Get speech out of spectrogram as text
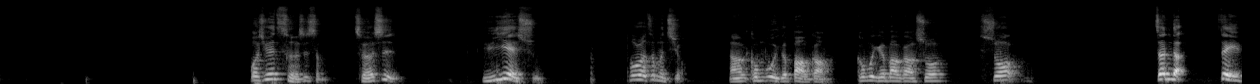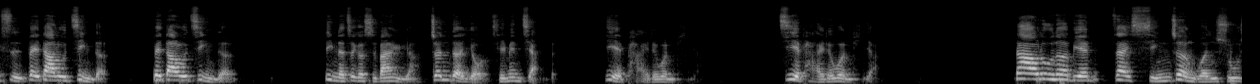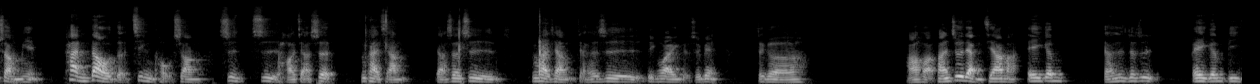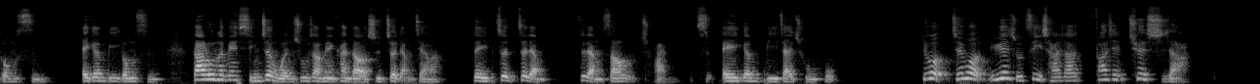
我觉得扯是什么？扯的是渔业署拖了这么久，然后公布一个报告，公布一个报告说说真的，这一次被大陆禁的，被大陆禁的，禁的这个石斑鱼啊，真的有前面讲的界牌的问题啊，界牌的问题啊。大陆那边在行政文书上面看到的进口商是是好，假设朱凯强，假设是朱凯强，假设是另外一个随便这个，好好，反正就是两家嘛，A 跟假设就是 A 跟 B 公司。A 跟 B 公司，大陆那边行政文书上面看到的是这两家，这这这两这两艘船是 A 跟 B 在出货，结果结果渔业署自己查一查，发现确实啊，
